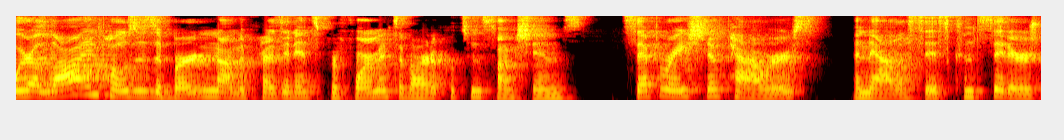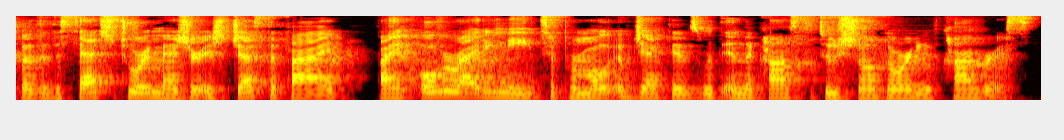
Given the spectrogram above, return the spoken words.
Where a law imposes a burden on the president's performance of Article 2 functions, separation of powers analysis considers whether the statutory measure is justified by an overriding need to promote objectives within the constitutional authority of Congress.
